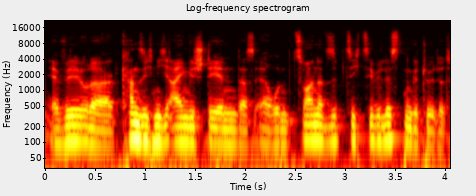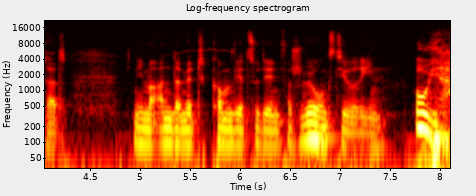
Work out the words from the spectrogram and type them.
Er will oder kann sich nicht eingestehen, dass er rund 270 Zivilisten getötet hat. Ich nehme an, damit kommen wir zu den Verschwörungstheorien. Oh ja,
